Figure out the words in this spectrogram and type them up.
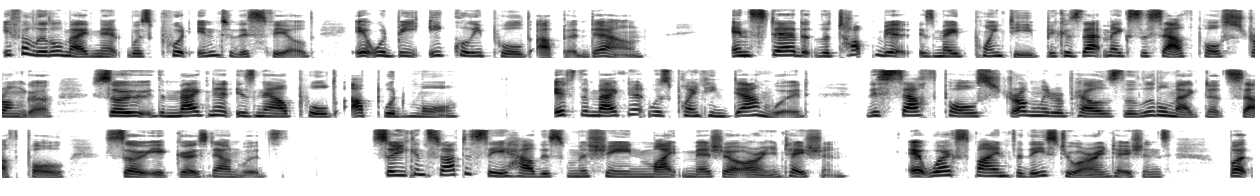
if a little magnet was put into this field, it would be equally pulled up and down. Instead, the top bit is made pointy because that makes the South Pole stronger, so the magnet is now pulled upward more. If the magnet was pointing downward, this South Pole strongly repels the little magnet's South Pole, so it goes downwards. So you can start to see how this machine might measure orientation. It works fine for these two orientations, but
